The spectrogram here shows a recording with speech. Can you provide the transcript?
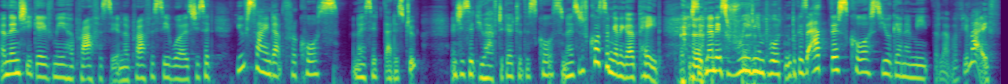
And then she gave me her prophecy. And her prophecy was, she said, you've signed up for a course. And I said, that is true. And she said, you have to go to this course. And I said, of course I'm going to go paid. She said, no, it's really important because at this course, you're going to meet the love of your life.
